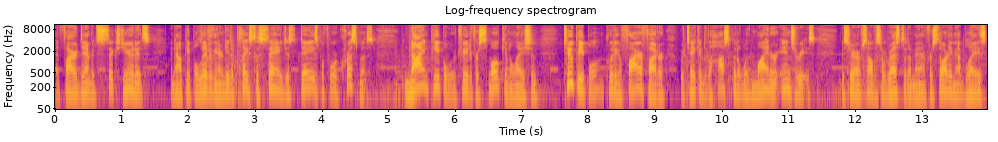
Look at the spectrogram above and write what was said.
That fire damaged six units, and now people living there need a place to stay just days before Christmas. Nine people were treated for smoke inhalation. Two people, including a firefighter, were taken to the hospital with minor injuries. The sheriff's office arrested a man for starting that blaze.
